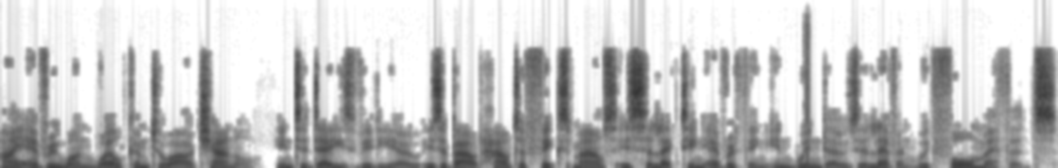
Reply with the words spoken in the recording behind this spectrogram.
Hi everyone welcome to our channel. In today's video is about how to fix mouse is selecting everything in Windows 11 with four methods.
